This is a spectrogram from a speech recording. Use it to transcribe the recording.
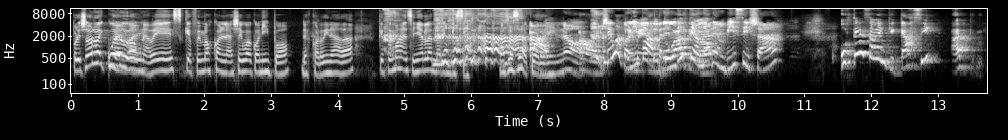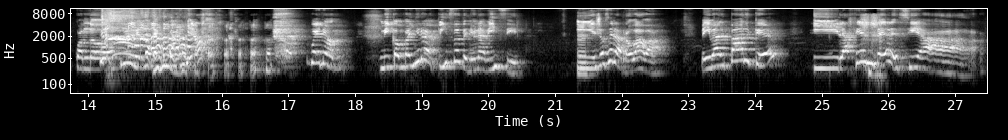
Porque yo recuerdo una vez que fuimos con la yegua con hipo descoordinada, que fuimos a enseñarle a andar en bici. No sé si se acuerdan. Ay, no. Ay, Yegua con hipo, ¿aprendiste a andar en bici ya? Ustedes saben que casi, ah, cuando bueno, mi compañero de piso tenía una bici y yo se la robaba. Me iba al parque y la gente decía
